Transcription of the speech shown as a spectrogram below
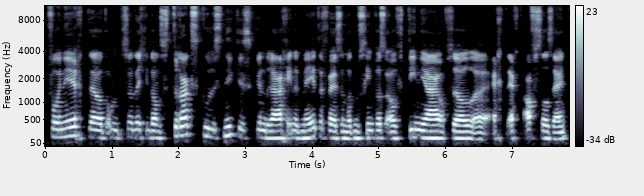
voor neergeteld, om, zodat je dan straks coole sneakers kunt dragen in het metaverse, wat misschien pas over tien jaar of zo uh, echt, echt af zal zijn.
